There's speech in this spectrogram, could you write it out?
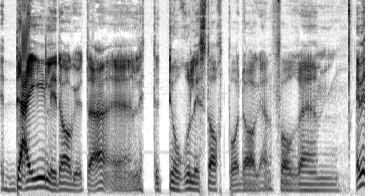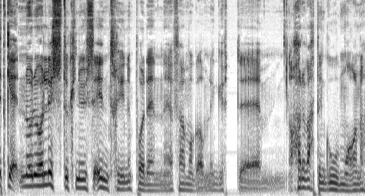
deilig dag ute. En litt dårlig start på dagen, for um, jeg vet ikke, når du har lyst til å knuse inn trynet på din eh, fem år gamle gutt, um, har det vært en god morgen?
